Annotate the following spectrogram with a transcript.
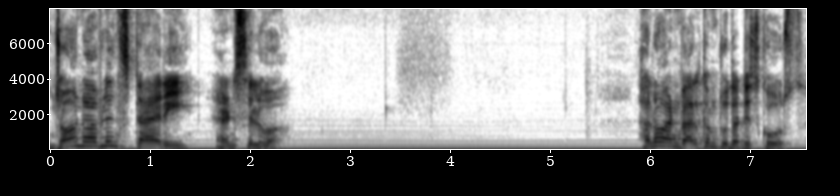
John Evelyn's Diary and Sylva. Hello and welcome to the discourse.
